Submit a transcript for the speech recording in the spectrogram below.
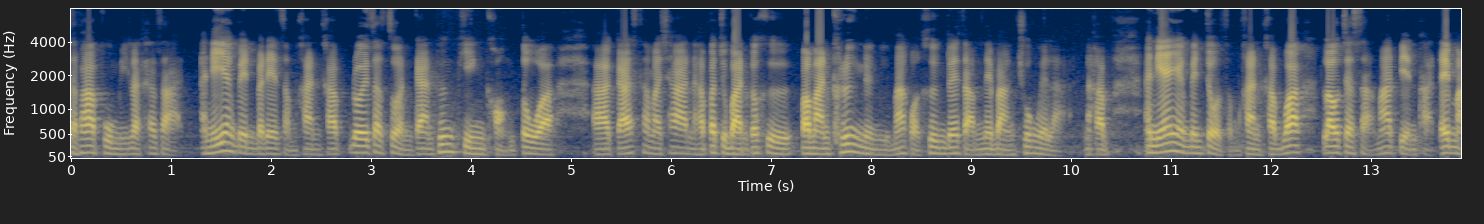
สภาพภูมิรัฐศาสตร์ อันนี้ยังเป็นประเด็นสำคัญครับ โดยสัดส่วนการพึ่งพิงของตัวก๊าซธรรมชาตินะครับปัจจุบันก็คือประมาณครึ่งหนึ่งหรือมากกว่าครึ่งด้วยซ้ำในบางช่วงเวลานะครับอันนี้ยังเป็นโจทย์สำคัญครับว่าเราจะสามารถเปลี่ยนผ่านได้ไหม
